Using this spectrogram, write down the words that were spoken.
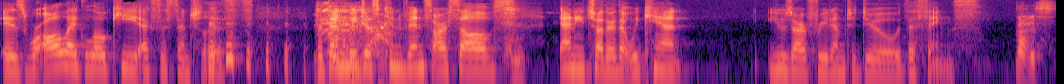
is we're all like low key existentialists, but then we just convince ourselves and each other that we can't use our freedom to do the things. Nice.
